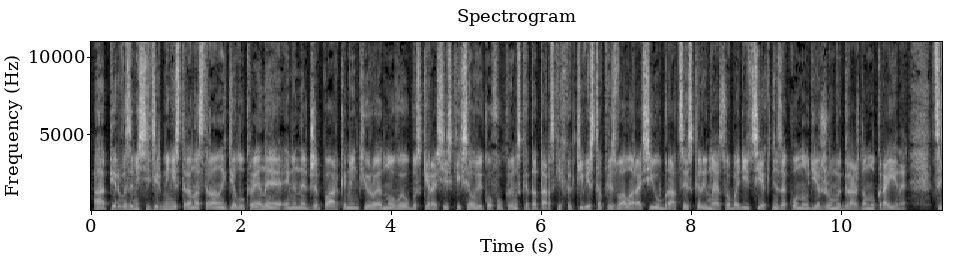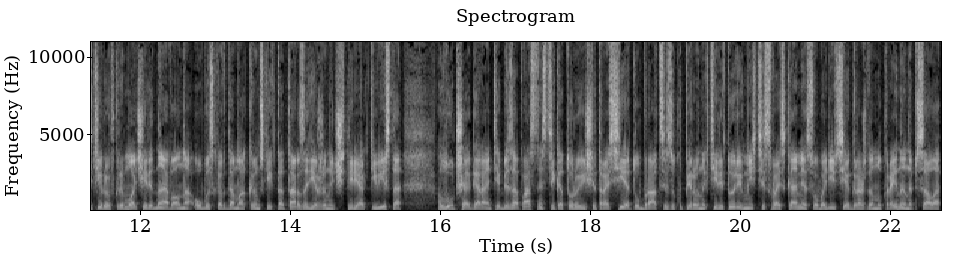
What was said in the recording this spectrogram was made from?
А первый заместитель министра иностранных дел Украины Эмине Джепар, комментируя новые обыски российских силовиков у крымско-татарских активистов, призвала Россию убраться из Крыма и освободить всех незаконно удерживаемых граждан Украины. Цитирую, в Крыму очередная волна обысков в домах крымских татар, задержаны четыре активиста. Лучшая гарантия безопасности, которую ищет Россия, это убраться из оккупированных территорий вместе с войсками, освободить всех граждан Украины, написала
